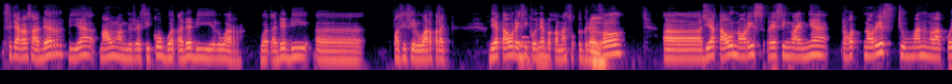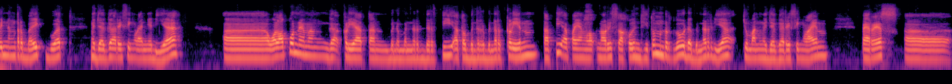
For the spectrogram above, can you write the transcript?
secara sadar dia mau ngambil resiko buat ada di luar, buat ada di uh, posisi luar track. Dia tahu resikonya bakal masuk ke gravel. Uh, dia tahu Norris racing line-nya Norris cuman ngelakuin yang terbaik buat ngejaga racing line-nya dia uh, walaupun emang nggak kelihatan bener-bener dirty atau bener-bener clean, tapi apa yang Norris lakuin di situ menurut gue udah bener dia cuman ngejaga racing line, Perez uh,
